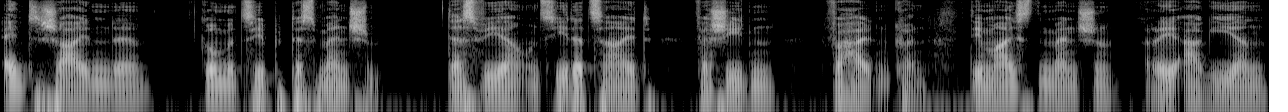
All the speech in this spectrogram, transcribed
entscheidende Grundprinzip des Menschen, dass wir uns jederzeit verschieden verhalten können. Die meisten Menschen reagieren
